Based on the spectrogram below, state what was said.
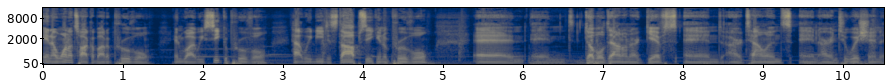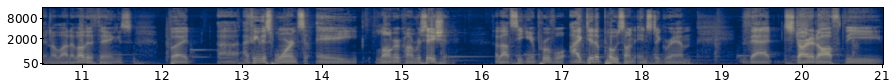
And I want to talk about approval and why we seek approval, how we need to stop seeking approval, and and double down on our gifts and our talents and our intuition and a lot of other things. But uh, I think this warrants a longer conversation about seeking approval. I did a post on Instagram that started off the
